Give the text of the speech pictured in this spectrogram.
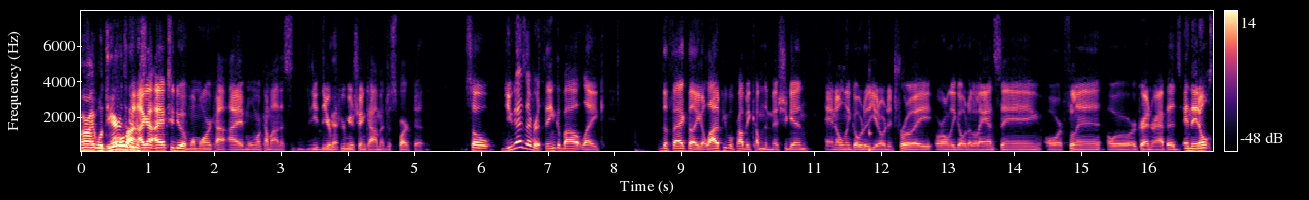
All right. Well, Jared, Hold I got. I actually do have one more. Com- I have one more comment on this. The- Your Okay. Pure Michigan comment just sparked it. So, do you guys ever think about like the fact that like a lot of people probably come to Michigan and only go to you know Detroit or only go to Lansing or Flint or Grand Rapids, and they don't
